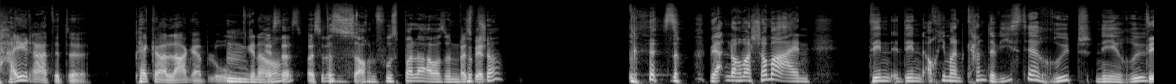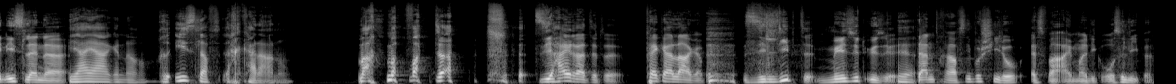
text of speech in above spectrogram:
heiratete Pekka Lagerblom. Mm, genau. Wer ist das? Weißt du das? Das ist auch ein Fußballer, aber so ein Weißt hübscher. so, wir hatten doch mal schon mal einen, den, den auch jemand kannte. Wie hieß der? Rüd? Nee, Rüd. Den Isländer. Ja, ja, genau. Islav, ach, keine Ahnung. Mach, mach weiter. Sie heiratete Pekka Lagerblom. Sie liebte Mesut Özil. Ja. Dann traf sie Bushido. Es war einmal die große Liebe.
